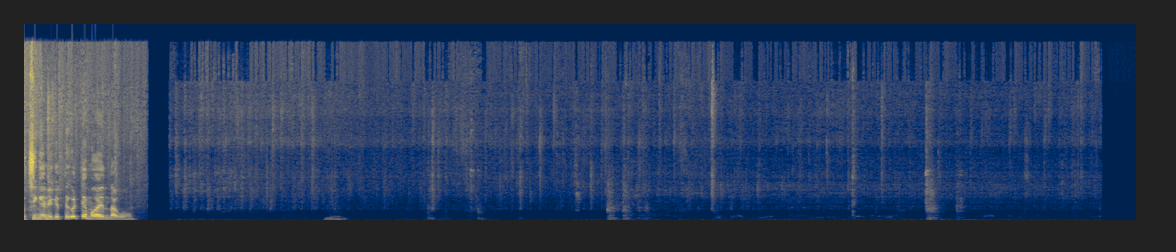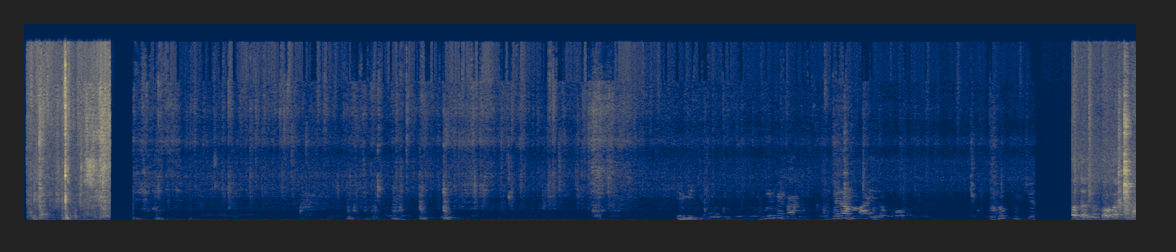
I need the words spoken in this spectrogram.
부침개는 이렇게 뜨을 때 먹어야 된다고. 계란 많이 넣고 덕부채 먹었다.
